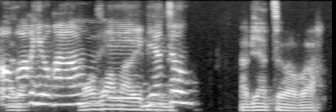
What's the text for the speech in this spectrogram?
Au revoir, Yoram. Au revoir, et bientôt. À bientôt. Au revoir.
